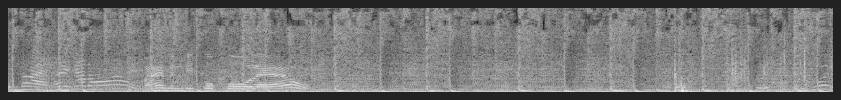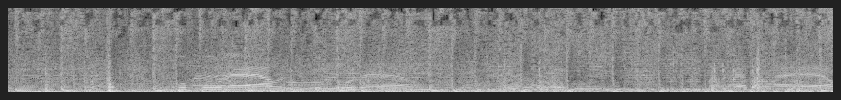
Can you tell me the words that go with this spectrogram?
ผมถ่ายให้ก็ได้ไม่มันมีโกโปรแล้วโกโปรแล้วมันมีโกโปรแล้วมาแล้วมาแล้ว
